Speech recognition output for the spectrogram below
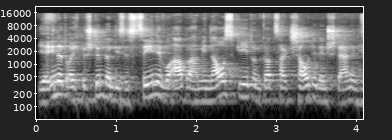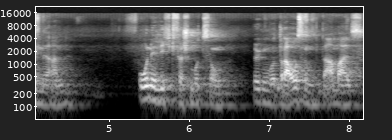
Ihr erinnert euch bestimmt an diese Szene, wo Abraham hinausgeht und Gott sagt, schau dir den Sternenhimmel an. Ohne Lichtverschmutzung. Irgendwo draußen damals.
